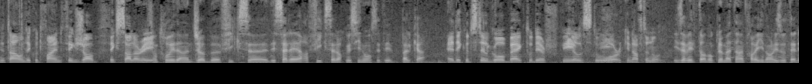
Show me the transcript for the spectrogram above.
In the town, they could find fixed job, fixed salary, Ils ont trouvé un job fixe, euh, des salaires fixes, alors que sinon c'était pas le cas. and they could still go back to their fields to Et- work in afternoon. Ils avaient le temps donc le matin à travailler dans les hôtels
